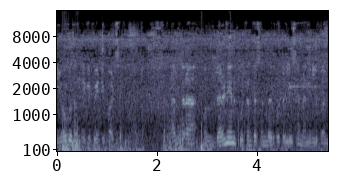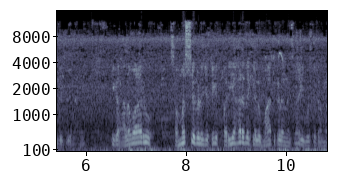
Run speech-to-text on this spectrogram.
ನಿಯೋಗದೊಂದಿಗೆ ಭೇಟಿ ಮಾಡಿಸಿದ್ದೆ. ನಂತರ ಒಂದು ಧರಣಿಯನ್ನು ಕೂತಂತ ಸಂದರ್ಭದಲ್ಲಿ ಸಹ ನಾನು ಇಲ್ಲಿ ಬಂದಿದ್ವಿ ನಾವು ಈಗ ಹಲವಾರು ಸಮಸ್ಯೆಗಳ ಜೊತೆಗೆ ಪರಿಹಾರದ ಕೆಲವು ಮಾತುಗಳನ್ನು ಸಹ ಇವತ್ತು ನಮ್ಮ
